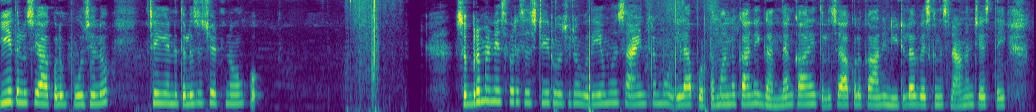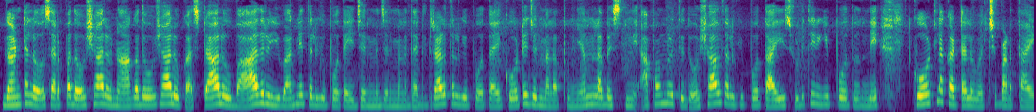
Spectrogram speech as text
ఈ తులసి ఆకులు పూజలు చేయండి తులసి చెట్టును సుబ్రహ్మణ్యేశ్వర షష్ఠి రోజున ఉదయము సాయంత్రము ఇలా పుట్టమన్ను కానీ గంధం కానీ తులసి ఆకులు కానీ నీటిలో వేసుకుని స్నానం చేస్తే గంటలో సర్పదోషాలు నాగదోషాలు కష్టాలు బాధలు ఇవన్నీ తొలగిపోతాయి. జన్మ జన్మల దరిద్రాలు తొలగిపోతాయి. కోటి జన్మల పుణ్యం లభిస్తుంది. అపమృతి దోషాలు తొలగిపోతాయి. సుడి తిరిగిపోతుంది. కోట్ల కట్టలు వచ్చి పడతాయి.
